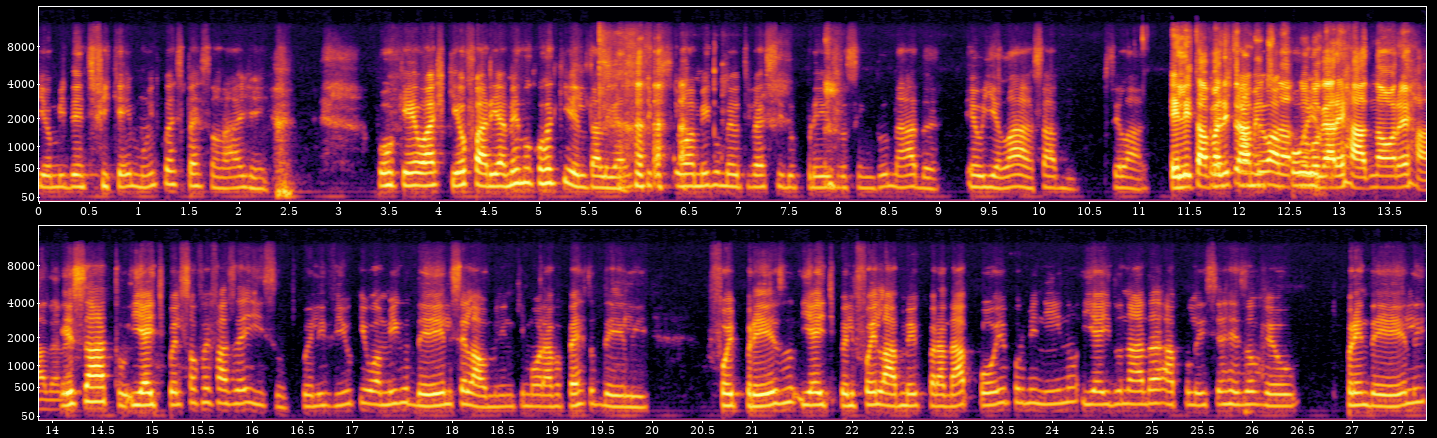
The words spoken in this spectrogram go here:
que eu me identifiquei muito com esse personagem. Porque eu acho que eu faria a mesma coisa que ele, tá ligado? Tipo, se um amigo meu tivesse sido preso, assim, do nada, eu ia lá, sabe? Sei lá. Ele tava literalmente na, no lugar errado, na hora errada, né? Exato. E aí, tipo, ele só foi fazer isso. Tipo, ele viu que o amigo dele, sei lá, o menino que morava perto dele, foi preso. E aí, tipo, ele foi lá meio que para dar apoio pro menino. E aí, do nada, a polícia resolveu prender ele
